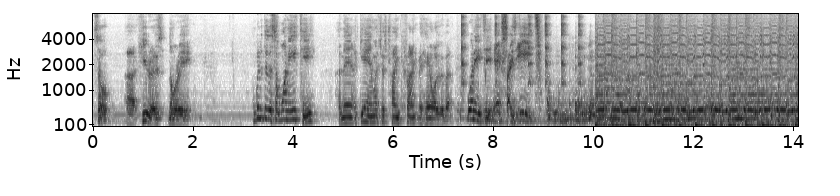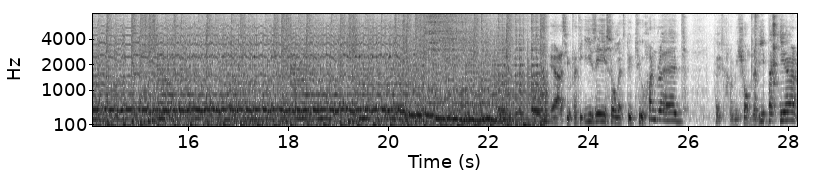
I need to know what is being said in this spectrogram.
So, uh, here is number eight. I'm going to do this at 180 and then again let's just try and crank the hell out of it 180 exercise 8 seemed pretty easy so let's do 200 let's have a wee shot of the V pick here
